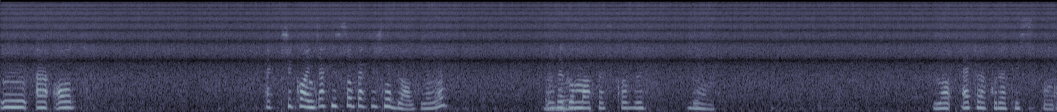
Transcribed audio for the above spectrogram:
mm, a od tak przy końcach już są praktycznie blond, no nie? Dlatego mafewkowy blond. No, e to akurat jest sporo.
